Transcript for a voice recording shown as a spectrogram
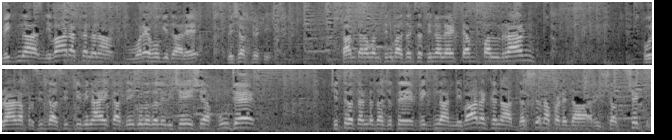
ವಿಘ್ನ ನಿವಾರಕನ ಮೊರೆ ಹೋಗಿದ್ದಾರೆ ರಿಷಬ್ ಶೆಟ್ಟಿ. ಕಾಂತಾರ ಒಂದು ಸಿನಿಮಾ ಸಕ್ಸಸ್ ಹಿನ್ನೆಲೆ, ಟೆಂಪಲ್ ರನ್. ಪುರಾಣ ಪ್ರಸಿದ್ಧ ಸಿದ್ಧಿ ವಿನಾಯಕ ದೇಗುಲದಲ್ಲಿ ವಿಶೇಷ ಪೂಜೆ. ಚಿತ್ರತಂಡದ ಜೊತೆ ವಿಘ್ನ ನಿವಾರಕನ ದರ್ಶನ ಪಡೆದ ರಿಷಬ್ ಶೆಟ್ಟಿ.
